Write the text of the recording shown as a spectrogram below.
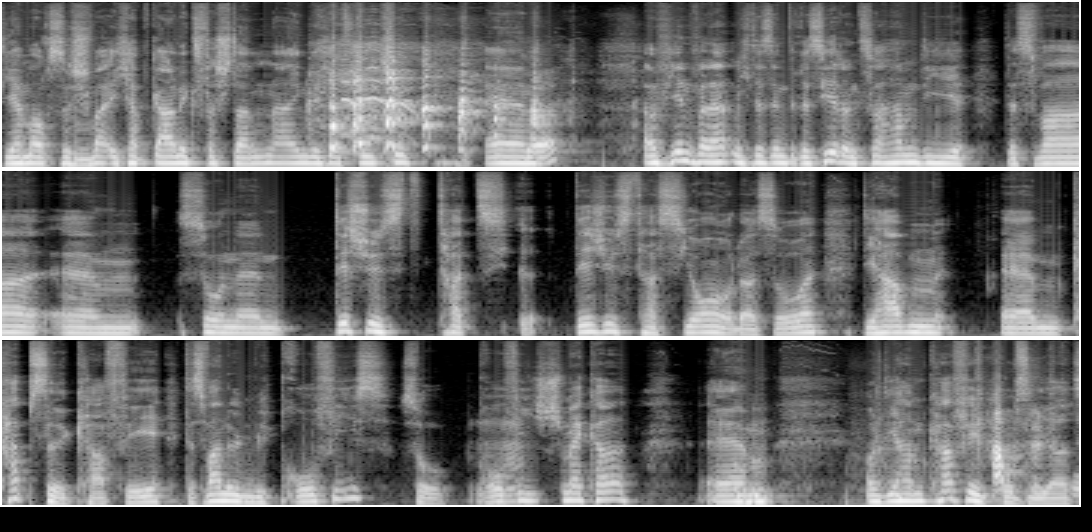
die haben auch so, mhm. ich habe gar nichts verstanden eigentlich auf YouTube. ähm, ja. Auf jeden Fall hat mich das interessiert und zwar haben die, das war ähm, so ein Degustation oder so. Die haben ähm, Kapselkaffee, das waren irgendwie Profis, so mhm. Profischmecker. Ähm, mhm. Und die haben Kaffee probiert.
